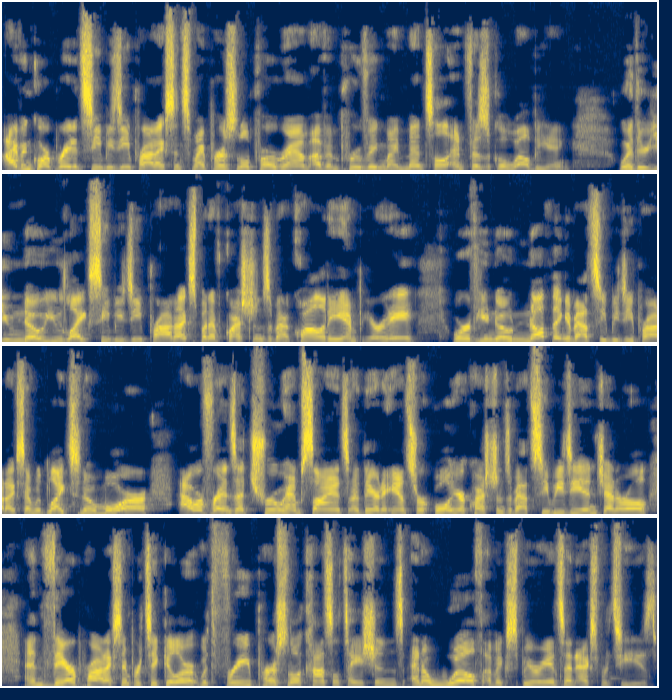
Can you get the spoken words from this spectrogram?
I've incorporated CBD products into my personal program of improving my mental and physical well-being. Whether you know you like CBD products but have questions about quality and purity, or if you know nothing about CBD products and would like to know more, our friends at True Hemp Science are there to answer all your questions about CBD in general and their products in particular with free personal consultations and a wealth of experience and expertise.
